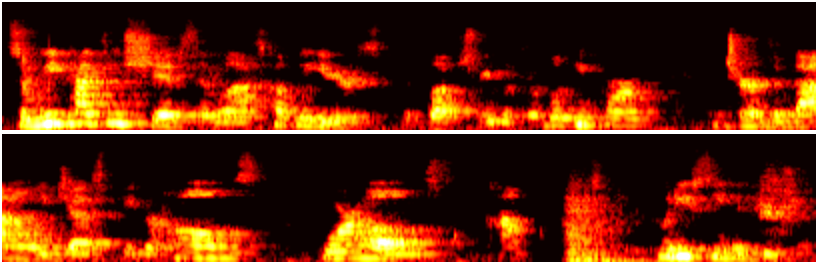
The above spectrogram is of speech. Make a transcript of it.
So we've had some shifts in the last couple of years with luxury, what they're looking for in terms of not only just bigger homes, more homes, compounds. What do you see in the future?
